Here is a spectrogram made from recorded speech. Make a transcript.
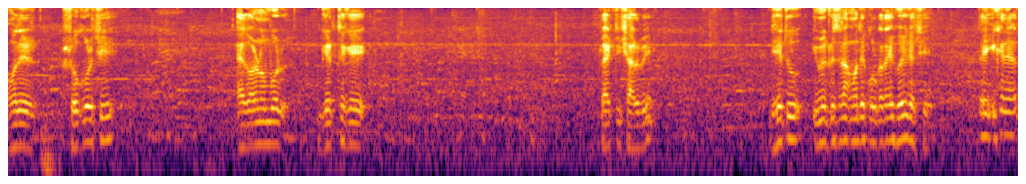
আমাদের শো করছি। এগারো নম্বর গেট থেকে ফ্লাইটটি ছাড়বে যেহেতু ইমিগ্রেশন আমাদের কলকাতায় হয়ে গেছে, তাই এখানে আর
